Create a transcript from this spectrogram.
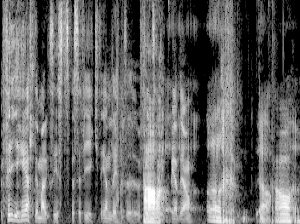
frihetlig marxist specifikt, enligt eh, finska Ah. Wikipedia. Uh, ja. Ja.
